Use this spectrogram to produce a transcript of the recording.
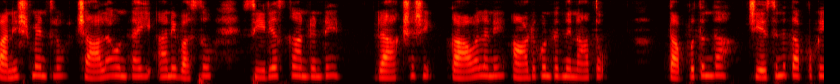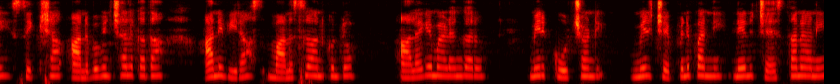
పనిష్మెంట్లు చాలా ఉంటాయి అని వసు సీరియస్గా అంటుంటే రాక్షసి కావాలని ఆడుకుంటుంది నాతో. తప్పుతుందా? చేసిన తప్పుకి శిక్ష అనుభవించాలి కదా అని విరాస్ మనసులో అనుకుంటూ అలాగే మేడం గారు మీరు కూర్చోండి. మీరు చెప్పిన పని నేను చేస్తాను అని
